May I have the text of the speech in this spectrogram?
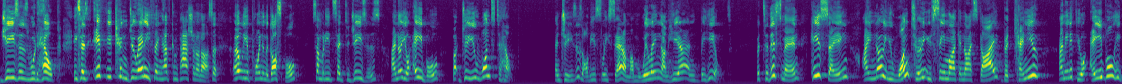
Jesus would help. He says, If you can do anything, have compassion on us. An earlier point in the gospel, somebody had said to Jesus, I know you're able, but do you want to help? And Jesus obviously said, I'm, I'm willing, I'm here, and be healed. But to this man, he's saying, I know you want to, you seem like a nice guy, but can you? I mean, if you're able, he,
